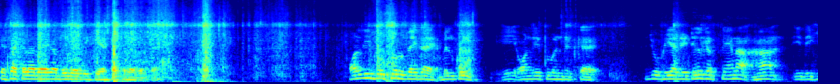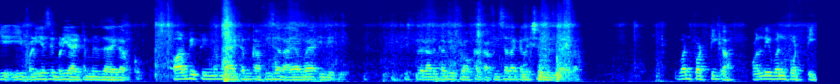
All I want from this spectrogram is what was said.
कैसा कलर रहेगा भैया? देखिए, ऐसा कलर रहता है। ओनली दो सौ रुपये का है, बिल्कुल। ये ओनली टू हंड्रेड का है। जो भैया रिटेल करते हैं ना हाँ ये देखिए, ये बढ़िया से बढ़िया आइटम मिल जाएगा आपको। और भी प्रीमियम आइटम काफ़ी सारा आया हुआ है, ये देखिए। इस प्रकार का भी फ्रॉक का काफ़ी सारा कलेक्शन मिल जाएगा। वन फोर्टी का only one forty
